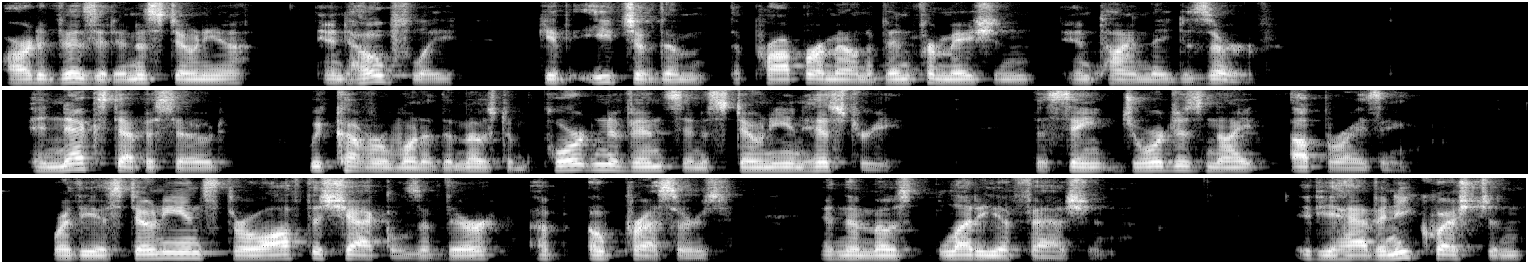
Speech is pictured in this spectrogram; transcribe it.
are to visit in Estonia and hopefully give each of them the proper amount of information and time they deserve. In next episode, we cover one of the most important events in Estonian history, the St. George's Night Uprising, where the Estonians throw off the shackles of their op- oppressors in the most bloody of fashion. If you have any question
